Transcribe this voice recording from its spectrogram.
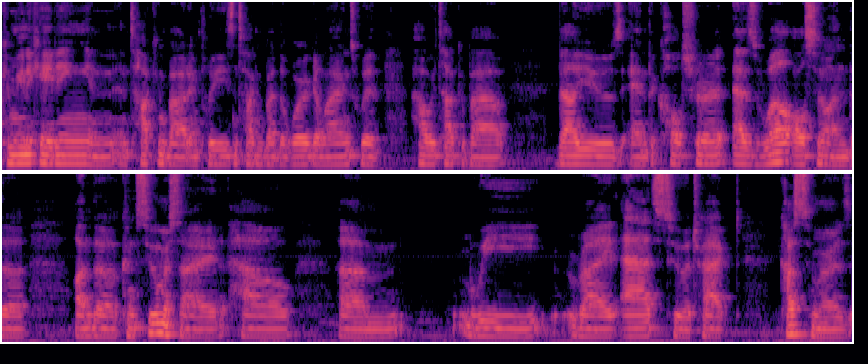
communicating and, and talking about employees and talking about the work aligns with how we talk about values and the culture as well also on the on the consumer side how um, we write ads to attract customers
